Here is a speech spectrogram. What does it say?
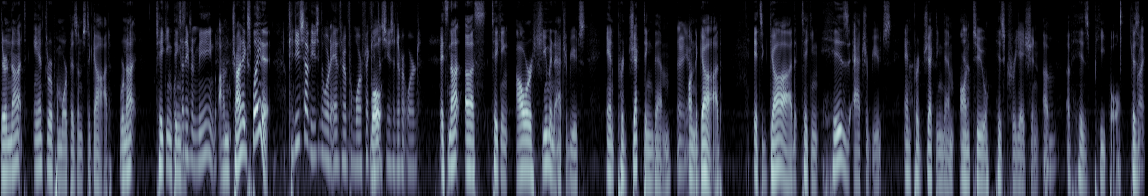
they're not anthropomorphisms to God. We're not taking things. that even mean? I'm trying to explain it. Can you stop using the word anthropomorphic Well- and just use a different word? It's not us taking our human attributes and projecting them go. onto God. It's God taking His attributes and projecting them onto His creation of Mm-hmm. of his people. Because Right.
